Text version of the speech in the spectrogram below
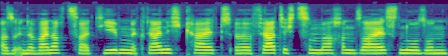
also in der Weihnachtszeit, jedem eine Kleinigkeit äh, fertig zu machen, sei es nur so ein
